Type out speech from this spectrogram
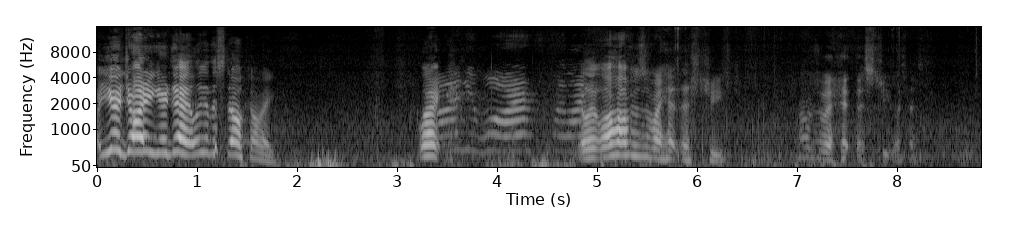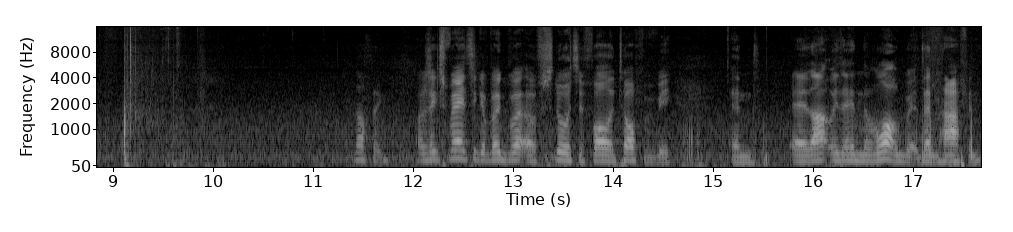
Are you enjoying your day? Look at the snow coming. Look. Look, what happens if I hit this tree? What happens if I hit this tree? What's this? Nothing. I was expecting a big bit of snow to fall on top of me, and uh, that would end the vlog, but it didn't happen.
